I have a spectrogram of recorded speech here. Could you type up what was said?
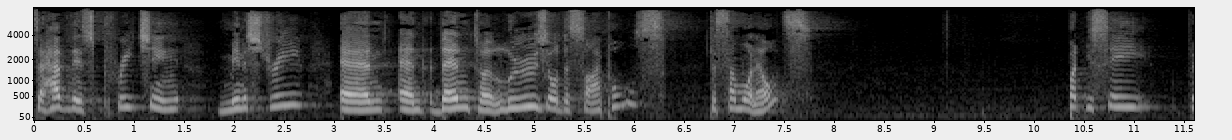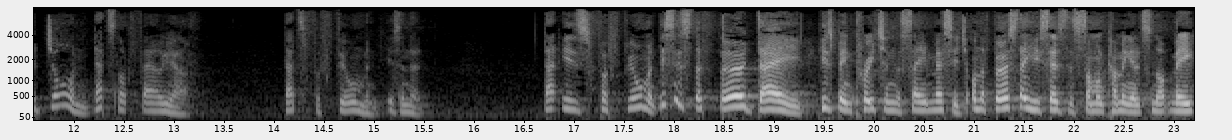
To have this preaching ministry and, and then to lose your disciples to someone else? But you see, for John, that's not failure. That's fulfillment, isn't it? That is fulfillment. This is the third day he's been preaching the same message. On the first day, he says there's someone coming and it's not me.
